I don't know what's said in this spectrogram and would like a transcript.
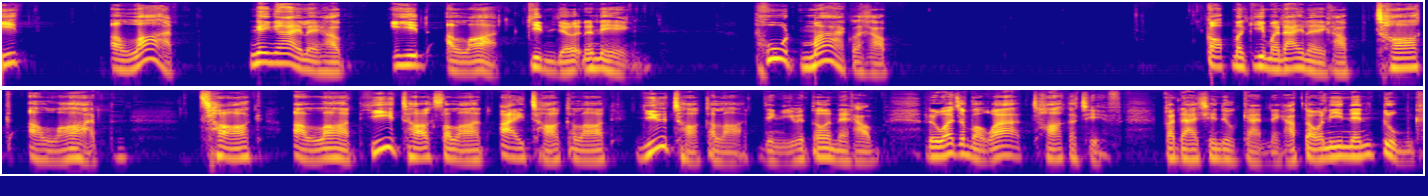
eat a lot ง่ายๆเลยครับ eat a lot กินเยอะนั่นเอง พูดมากละครับก๊อปเมื่อกี้มาได้เลยครับ talk a lot talk a lot he talks a lot I talk a lot you talk a lot อย่างนี้เป็นต้นนะครับ หรือว่าจะบอกว่า talkative ก็ได้เช่นเดียวกันนะครับ แต่วันนี้เน้นกลุ่มค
